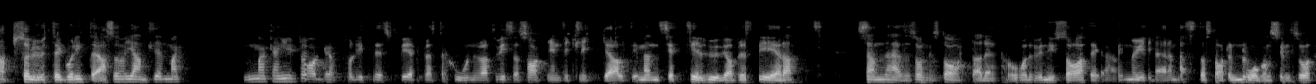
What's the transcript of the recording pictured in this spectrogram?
Absolut, det går inte. Alltså egentligen, man man kan ju klaga på lite spelprestationer och att vissa saker inte klickar alltid, men sett till hur vi har presterat sen den här säsongen startade och det vi nyss sa att det möjligen är den bästa starten någonsin. Så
